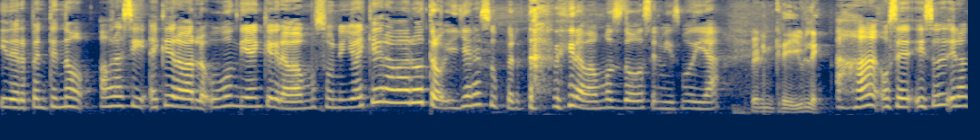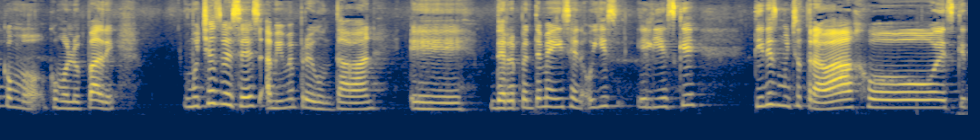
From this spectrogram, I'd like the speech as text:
y de repente no, ahora sí, hay que grabarlo. Hubo un día en que grabamos uno y yo, hay que grabar otro y ya era súper tarde y grabamos dos el mismo día. Pero increíble. Ajá, o sea, eso era como, como lo padre. Muchas veces a mí me preguntaban, eh, de repente me dicen, oye, Eli, es que tienes mucho trabajo, es que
